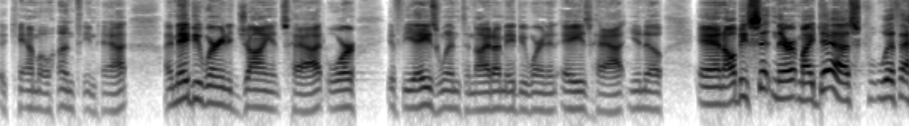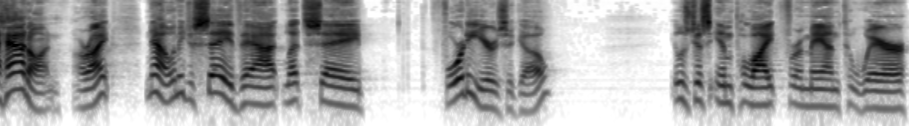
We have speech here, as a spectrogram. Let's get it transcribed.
a camo hunting hat. I may be wearing a Giants hat, or if the A's win tonight, I may be wearing an A's hat, you know. And I'll be sitting there at my desk with a hat on, all right? Now, let me just say that, let's say 40 years ago, it was just impolite for a man to wear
